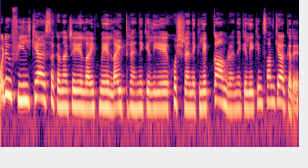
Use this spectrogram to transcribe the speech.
वट यू फील क्या ऐसा करना चाहिए लाइफ में? लाइट रहने के लिए खुश रहने के लिए काम रहने के लिए कि इंसान क्या करे?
